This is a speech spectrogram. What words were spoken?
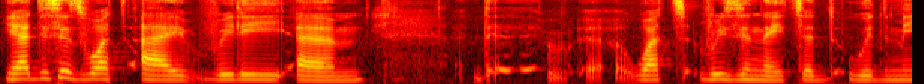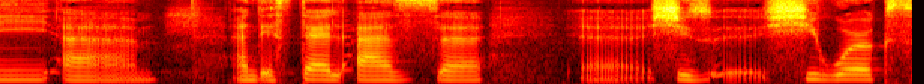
yeah, this is what I really um, what resonated with me um, and Estelle as. Uh, uh, she's she works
